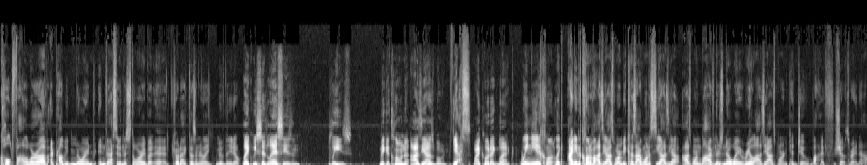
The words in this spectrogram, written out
cult follower of, I'd probably be more in- invested in the story. But uh, Kodak doesn't really move the needle. Like we said last season, please Make a clone of Ozzy Osbourne. Yes, Why Kodak Black? we need a clone. Like I need a clone of Ozzy Osbourne because I want to see Ozzy O- Osbourne live, and there's no way real Ozzy Osbourne could do live shows right now.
